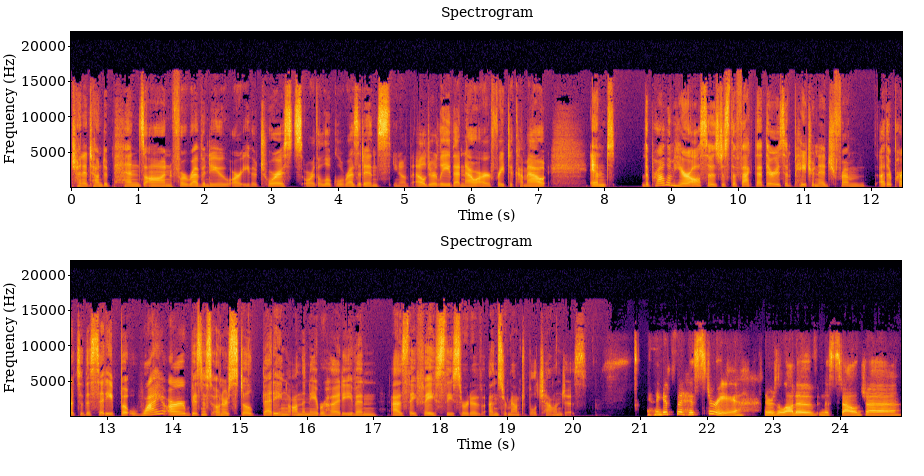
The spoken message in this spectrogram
Chinatown depends on for revenue are either tourists or the local residents, you know, the elderly that now are afraid to come out. And the problem here also is just the fact that there isn't patronage from other parts of the city. But why are business owners still betting on the neighborhood even as they face these sort of unsurmountable challenges? I think it's the history. There's a lot of nostalgia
